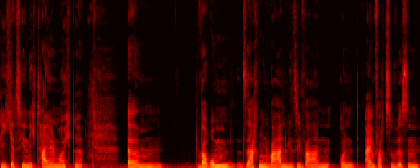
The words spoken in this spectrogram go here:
die ich jetzt hier nicht teilen möchte, ähm, warum Sachen waren, wie sie waren. Und einfach zu wissen,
